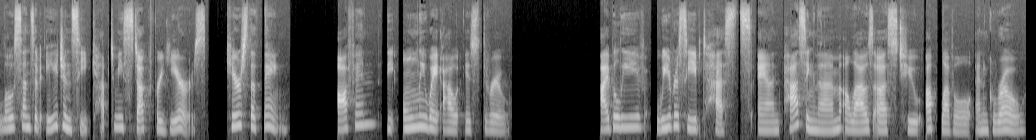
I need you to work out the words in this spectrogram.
low sense of agency kept me stuck for years. Here's the thing often the only way out is through. I believe we receive tests, and passing them allows us to uplevel and grow.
